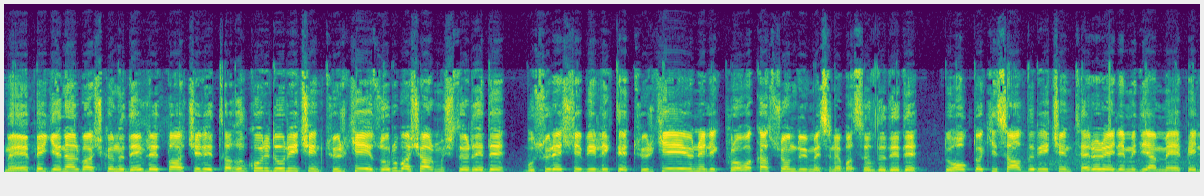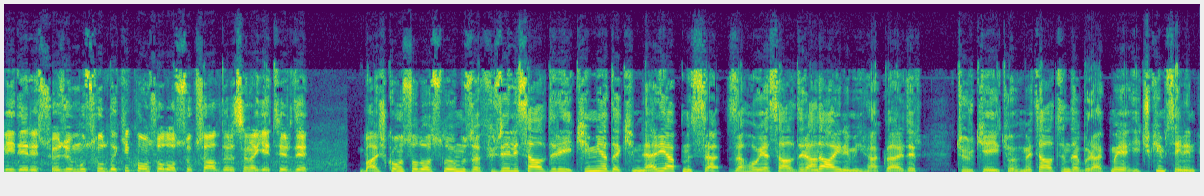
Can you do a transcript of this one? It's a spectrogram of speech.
MHP Genel Başkanı Devlet Bahçeli tahıl koridoru için Türkiye'ye zoru başarmıştır dedi. Bu süreçle birlikte Türkiye'ye yönelik provokasyon düğmesine basıldı dedi. Duhok'taki saldırı için terör eylemi diyen MHP lideri sözü Musul'daki konsolosluk saldırısına getirdi. Başkonsolosluğumuza füzeli saldırıyı kim ya da kimler yapmışsa Zaho'ya saldıran da aynı mihraklardır. Türkiye'yi töhmet altında bırakmaya hiç kimsenin,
